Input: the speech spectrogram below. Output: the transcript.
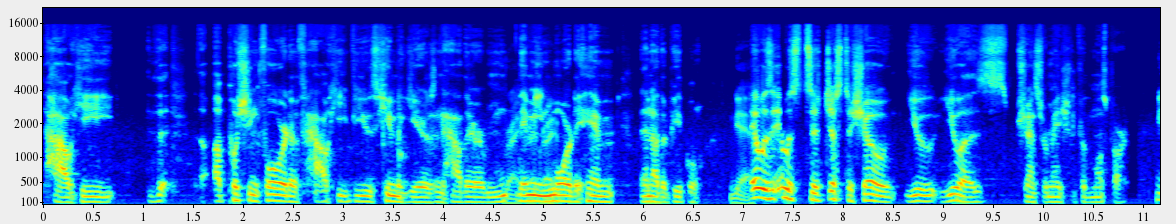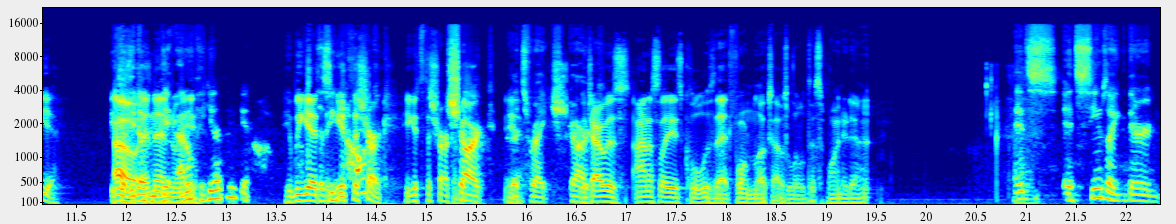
how he the a pushing forward of how he views Humagears and how they're Right, they mean right. more to him than other people. Yeah, It was it was to, just to show you you as transformation for the most part. yeah. Because Oh, he doesn't and then get, I don't think he doesn't get We get he, he gets get the shark. He gets the shark. shark. Yeah. That's right, shark. Which I was honestly as cool as that form looks. I was a little disappointed in it. It's it seems like they're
